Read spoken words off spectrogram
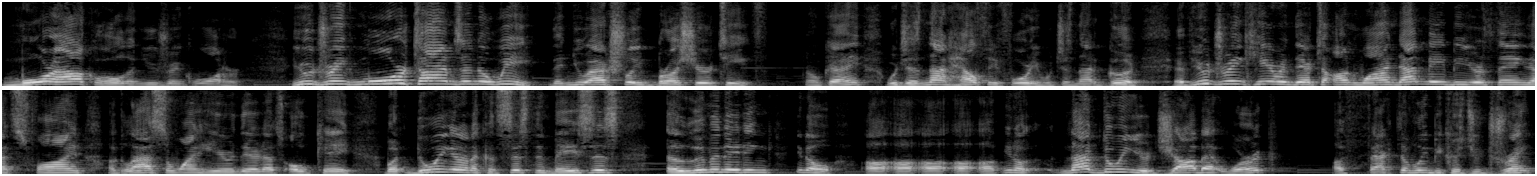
more alcohol than you drink water. You drink more times in a week than you actually brush your teeth." Okay? Which is not healthy for you, which is not good. If you drink here and there to unwind, that may be your thing, that's fine. A glass of wine here and there, that's okay. But doing it on a consistent basis, eliminating, you know, uh, uh, uh, uh, uh you know, not doing your job at work effectively because you drank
